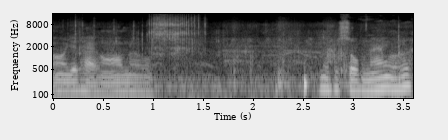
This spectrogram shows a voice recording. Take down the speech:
อ๋อจะถ่ายของออมนะครับผมนี่ผสมน้ำเฮ้ย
